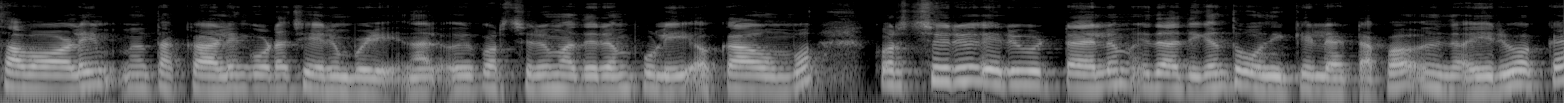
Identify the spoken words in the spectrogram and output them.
സവാളയും തക്കാളിയും കൂടെ ചേരുമ്പോഴേ. കുറച്ചൊരു മധുരം പുളി ഒക്കെ ആകുമ്പോൾ കുറച്ചൊരു എരിവ് ഇട്ടാലും ഇത് അധികം തോന്നിക്കില്ല കേട്ടോ. അപ്പോൾ എരിവൊക്കെ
